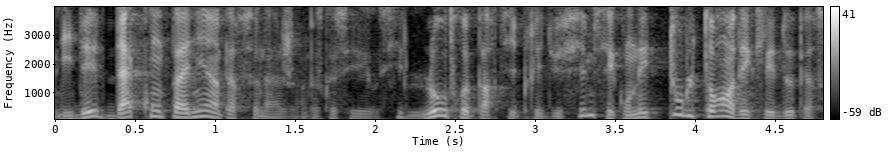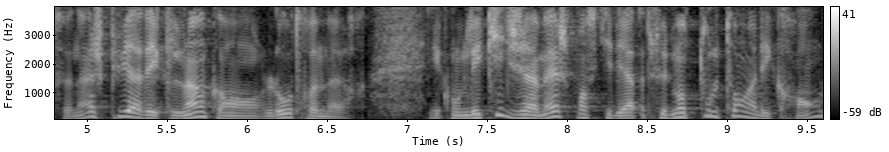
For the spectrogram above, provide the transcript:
L'idée d'accompagner un personnage, parce que c'est aussi l'autre partie pris du film, c'est qu'on est tout le temps avec les deux personnages, puis avec l'un quand l'autre meurt, et qu'on ne les quitte jamais. Je pense qu'il est absolument tout le temps à l'écran.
